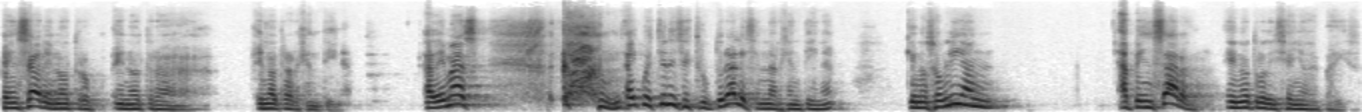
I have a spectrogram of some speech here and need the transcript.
pensar en, otro, en, otra, en otra Argentina. Además, hay cuestiones estructurales en la Argentina que nos obligan a pensar en otro diseño de país.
